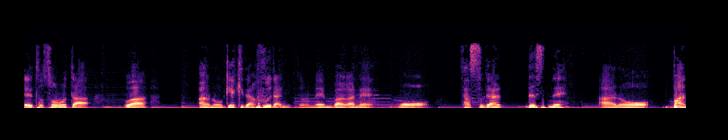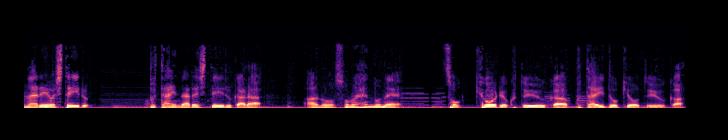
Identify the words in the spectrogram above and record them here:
えっ、ー、と、その他は、あの、劇団フーダニットのメンバーがね、もう、さすがですね。あの、離れをしている。舞台慣れしているから、あの、その辺のね、即興力というか、舞台度胸というか、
